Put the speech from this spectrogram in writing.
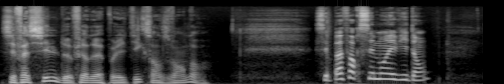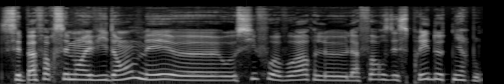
C'est facile de faire de la politique sans se vendre? C'est pas forcément évident. C'est pas forcément évident, mais euh, aussi il faut avoir la force d'esprit de tenir bon.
